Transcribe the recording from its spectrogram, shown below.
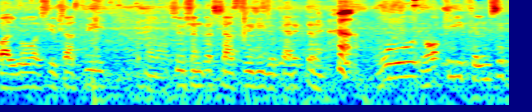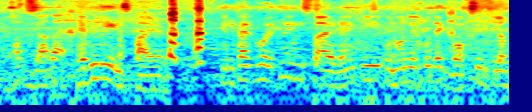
और शिव शास्त्री शिव शंकर शास्त्री जी जो कैरेक्टर हैं हाँ। वो रॉकी फ़िल्म से बहुत ज़्यादा हेवीली इंस्पायर्ड है इनफैक्ट वो इतने इंस्पायर्ड हैं कि उन्होंने खुद एक बॉक्सिंग क्लब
